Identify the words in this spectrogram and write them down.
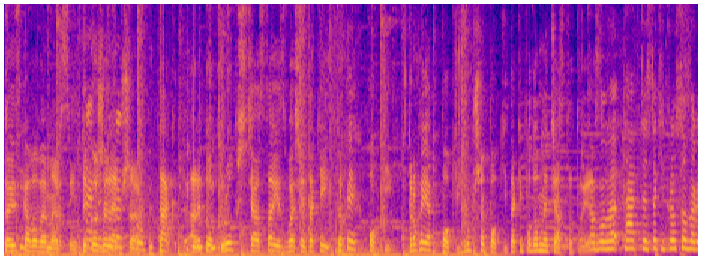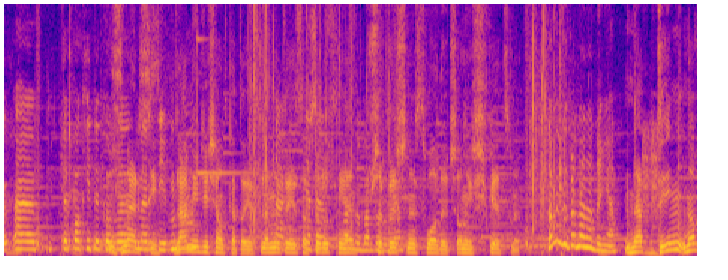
To jest kawowe Mercy, tylko tylko że że lepsze. Tak, ale to krup z ciasta jest właśnie taki, trochę jak poki. Trochę jak poki, grubsze poki, takie podobne ciasto to jest. Albo, tak, to jest taki crossover, e, te poki tylko, że Z Mercy. Mercy. Dla Mhm. mnie dziesiątka to jest. Dla mnie Tak, to jest ja też absolutnie bardzo, bardzo przepyszny słodycz. On jest świetny. To mi wygląda na dynię. Na dyni, no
